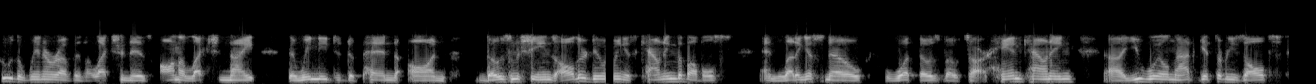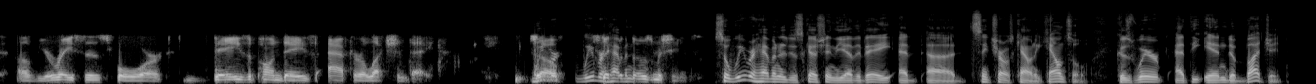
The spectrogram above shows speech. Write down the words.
who the winner of an election is on election night, then we need to depend on those machines. All they're doing is counting the bubbles and letting us know what those votes are. Hand counting, uh, you will not get the results of your races for days upon days after election day. So we were, we were having those machines. So we were having a discussion the other day at uh, St. Charles County Council because we're at the end of budget,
